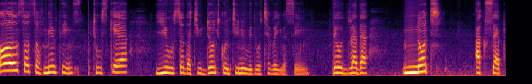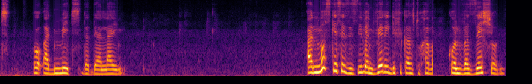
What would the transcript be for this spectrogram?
all sorts of mean things to scare you so that you don't continue with whatever you are saying. They would rather not accept or admit that they are lying. And most cases, it's even very difficult to have a conversation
